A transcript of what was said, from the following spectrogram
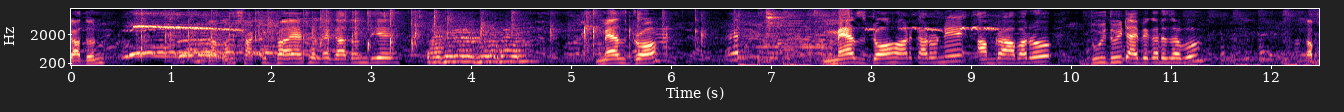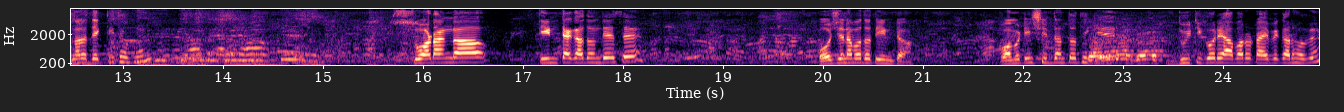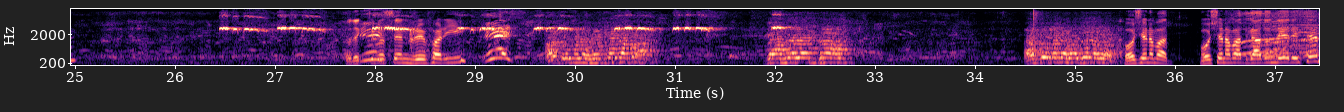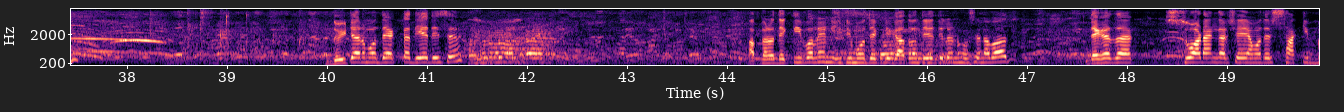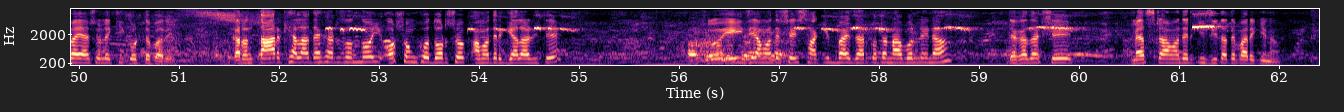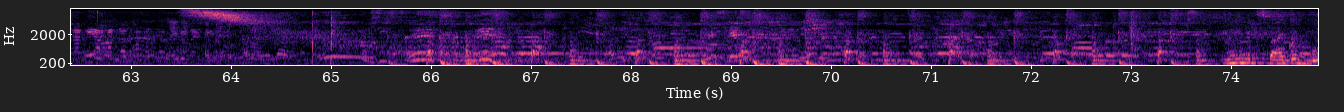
গাদন গাদন, সাকিব ভাই আসলে গাদন দিয়ে ম্যাচ ড্র। ম্যাচ ড্র হওয়ার কারণে আমরা আবারও দুই দুই টাইব্রেকারে যাব। আপনারা দেখতেই থাকুন। সোয়াডাঙ্গা তিনটা গাদন দিয়েছে। হোসেনাবাদও তিনটা। কমিটির সিদ্ধান্ত থেকে দুইটি করে আবারও টাইব্রেকার হবে। তো দেখতে পাচ্ছেন রেফারি। হোসেনাবাদ জয়গালা হোসেনাবাদ হোসেনাবাদ হোসেনাবাদ গাদন দিয়ে দিয়েছেন। দুইটার মধ্যে একটা দিয়ে দিয়েছে। আপনারা দেখতেই বলেন ইতিমধ্যে একটি গাদন দিয়ে দিলেন হোসেনাবাদ। দেখা যাক সোয়াডাঙ্গার সেই আমাদের সাকিব ভাই আসলে কি করতে পারে। কারণ তার খেলা দেখার জন্যই অসংখ্য দর্শক আমাদের গ্যালারিতে। তো এই যে আমাদের সেই সাকিব ভাই, যার কথা না বললেই না, দেখা যাক সে ম্যাচটা আমাদের কি জিতাতে পারে কিনা। Remixed by Gumbu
